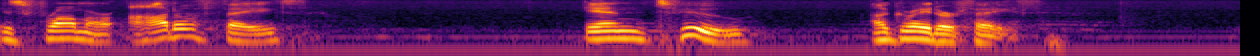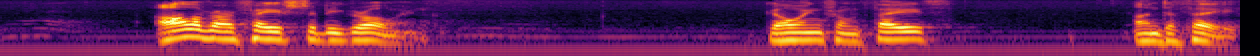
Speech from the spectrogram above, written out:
it's, from or out of faith into a greater faith. All of our faith should be growing, going from faith unto faith.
